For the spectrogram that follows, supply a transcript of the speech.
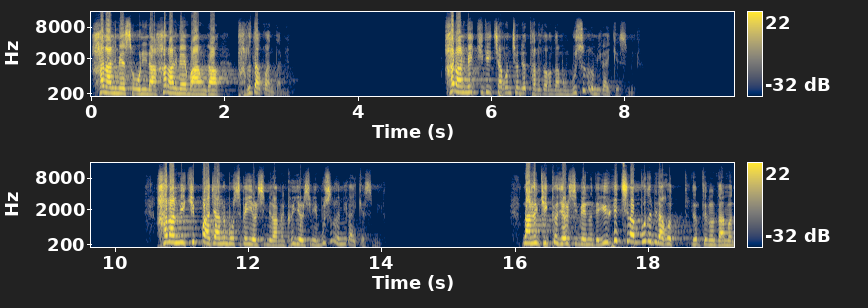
하나님의 소원이나 하나님의 마음과 다르다고 한다면 하나님의 기대치하고는 전혀 다르다고 한다면 무슨 의미가 있겠습니까? 하나님이 기뻐하지 않는 모습의 열심이라면 그 열심이 무슨 의미가 있겠습니까? 나는 기껏 열심히 했는데 이 회칠한 무덤이라고 들은다면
